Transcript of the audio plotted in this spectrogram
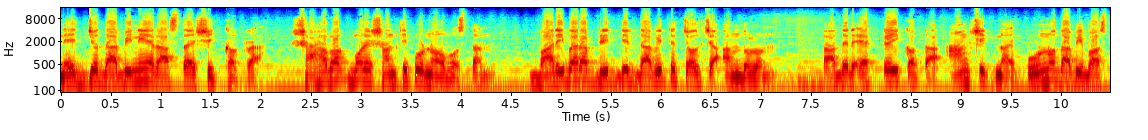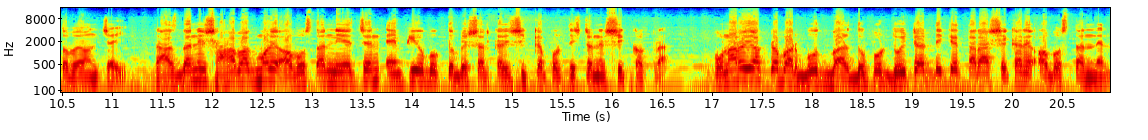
ন্যায্য দাবি নিয়ে রাস্তায় শিক্ষকরা। শাহবাগ মোড়ে শান্তিপূর্ণ অবস্থান। বাড়ি ভাড়া বৃদ্ধির দাবিতে চলছে আন্দোলন। তাদের একটাই কথা, আংশিক নয়, পূর্ণ দাবি বাস্তবায়ন চাই। রাজধানীর শাহবাগ মোড়ে অবস্থান নিয়েছেন এমপিওভুক্ত বেসরকারি শিক্ষা প্রতিষ্ঠানের শিক্ষকরা। পনেরোই অক্টোবর বুধবার দুপুর দুইটার দিকে তারা সেখানে অবস্থান নেন।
